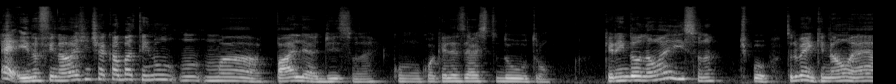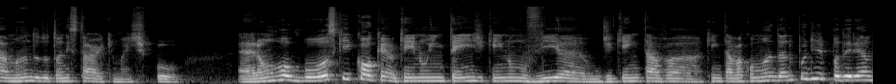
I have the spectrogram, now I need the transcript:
É, e no final a gente acaba tendo um, uma palha disso, né? Com, com aquele exército do Ultron. Querendo ou não, é isso, né? Tipo, tudo bem que não é a mando do Tony Stark, mas, tipo, eram robôs que qualquer quem não entende, quem não via de quem tava, quem tava comandando, podia, poderia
